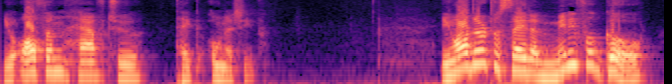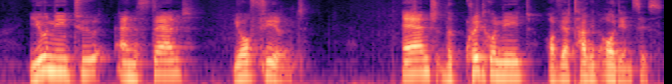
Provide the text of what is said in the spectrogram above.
you often have to take ownership. In order to set a meaningful goal, you need to understand your field and the critical need of your target audiences.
